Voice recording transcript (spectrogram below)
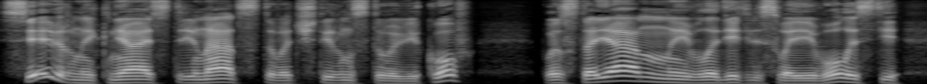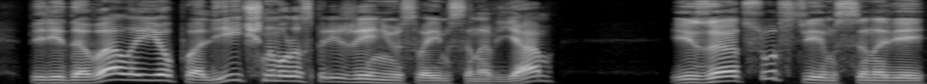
Северный князь XIII-XIV веков, постоянный владетель своей волости, передавал ее по личному распоряжению своим сыновьям, и за отсутствием сыновей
